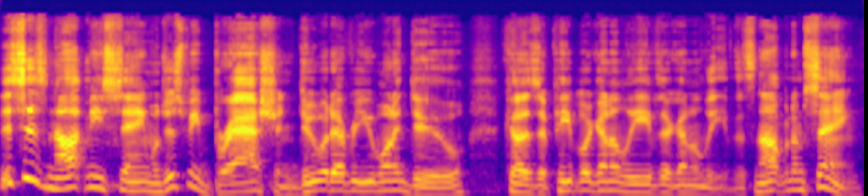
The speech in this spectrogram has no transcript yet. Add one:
This is not me saying, well, just be brash and do whatever you want to do, because if people are going to leave, they're going to leave. That's not what I'm saying.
